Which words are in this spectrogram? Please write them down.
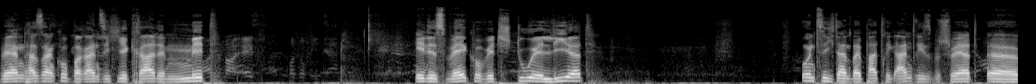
während Hassan Koparan sich hier gerade mit Edis Velkovic duelliert und sich dann bei Patrick Andries beschwert. Äh,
